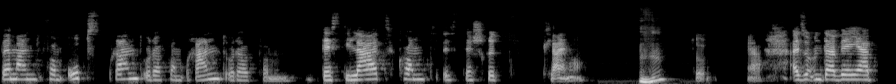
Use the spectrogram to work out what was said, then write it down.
Wenn man vom Obstbrand oder vom Brand oder vom Destillat kommt, ist der Schritt kleiner. Mhm. So, ja. Also und da wir ja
